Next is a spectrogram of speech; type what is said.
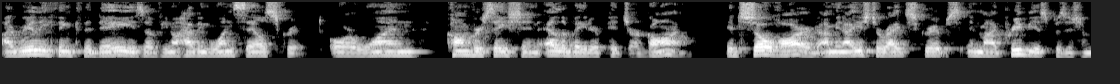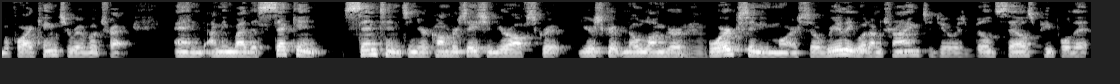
I really think the days of, you know, having one sales script or one conversation elevator pitch are gone. It's so hard. I mean, I used to write scripts in my previous position before I came to RevoTRAC. And I mean, by the second sentence in your conversation, you're off script. Your script no longer mm. works anymore. So really what I'm trying to do is build salespeople that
